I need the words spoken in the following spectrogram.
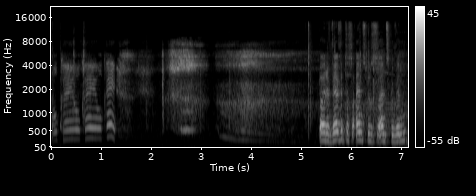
Okay, okay, okay. Leute, wer wird das 1 vs 1 gewinnen?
